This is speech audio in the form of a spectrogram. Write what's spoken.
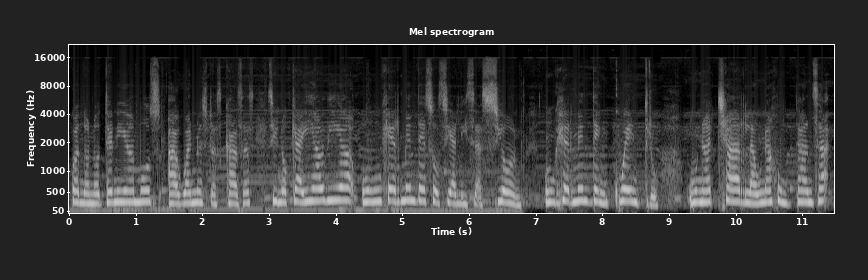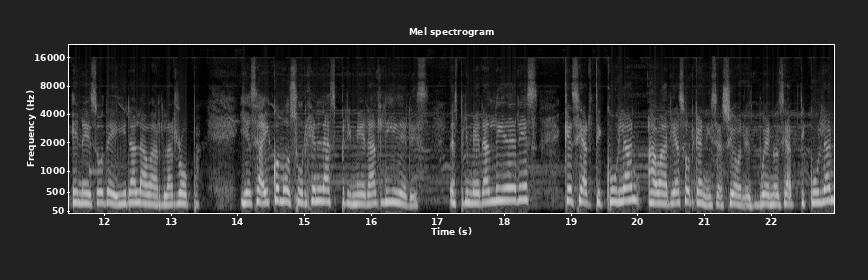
cuando no teníamos agua en nuestras casas, sino que ahí había un germen de socialización, un germen de encuentro, una charla, una juntanza en eso de ir a lavar la ropa. Y es ahí como surgen las primeras líderes, las primeras líderes que se articulan a varias organizaciones. Bueno, se articulan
